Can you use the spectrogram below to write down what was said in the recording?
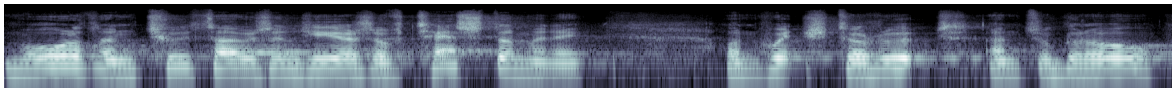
more than 2,000 years of testimony on which to root and to grow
